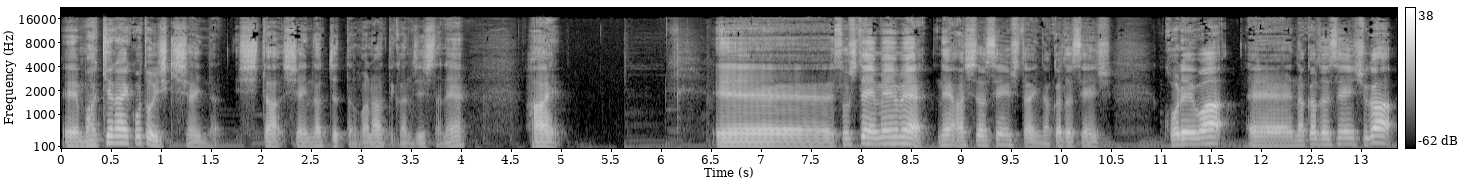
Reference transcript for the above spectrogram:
えー、負けないことを意識した試合になっちゃったのかなって感じでしたね。はい。えー、そして MMA ね芦田選手対中田選手。これは、えー、中田選手が、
